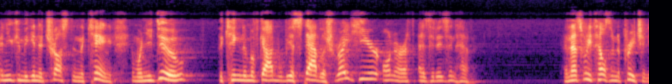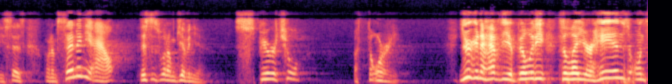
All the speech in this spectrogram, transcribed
and you can begin to trust in the king. And when you do, the kingdom of God will be established right here on earth as it is in heaven. And that's what he tells them to preach. And he says, When I'm sending you out, this is what I'm giving you spiritual authority. You're going to have the ability to lay your hands on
